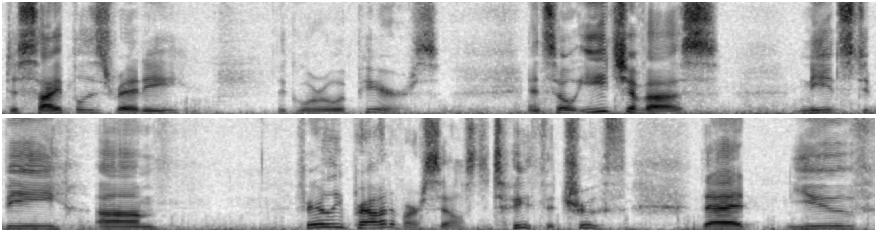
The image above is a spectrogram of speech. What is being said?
disciple is ready, the guru appears. And so each of us needs to be um, fairly proud of ourselves, to tell you the truth, that you've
